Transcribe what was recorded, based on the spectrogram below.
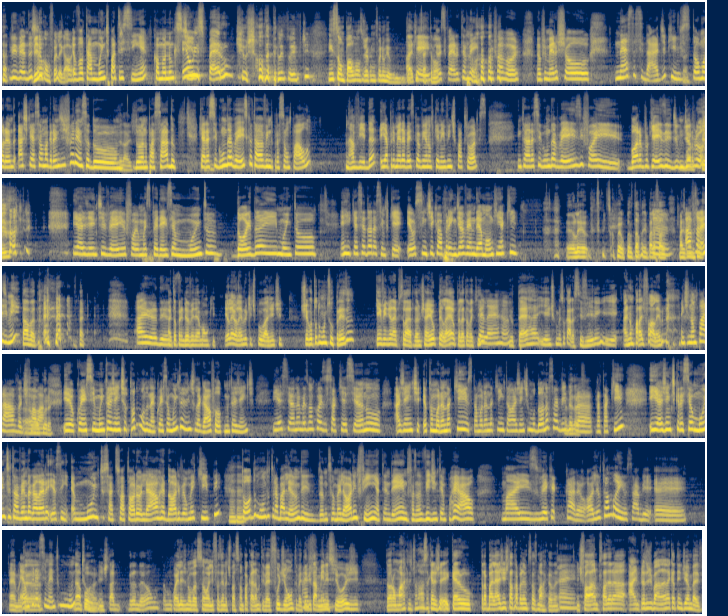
Vivendo o Viram show. como foi legal? Eu vou estar muito patricinha, como eu nunca estive. Eu espero que o show da Taylor Swift em São Paulo não seja como foi no Rio. Daí Ok, certo, tá eu espero também, por favor. Meu primeiro show nessa cidade que estou morando. Acho que essa é uma grande diferença do, Verdade. do ano passado, que era a segunda vez que eu tava vindo para São Paulo na vida. E a primeira vez que eu vim, eu não fiquei nem 24 horas. Então era a segunda vez e foi bora pro case de um dia Bora pro pro outro. E a gente veio e foi uma experiência muito doida e muito enriquecedora, assim, porque eu senti que eu aprendi a vender a Monkin aqui. Eu, le- eu, desculpa, o Panto tava fazendo palhaçada. É. Mas Ah, atrás de mim? Tava. Ai, meu Deus. Aí tu aprendeu a vender a Monkey. Eu, eu lembro que, tipo, a gente... Chegou todo mundo de surpresa. Quem vendia na Epsilon era? Então, tinha eu, o Pelé, o Pelé tava aqui. Pelé, aham. E o Terra. E a gente começou, cara, se virem. E aí não parar de falar, lembra? A gente não parava de Ah, falar. loucura. E eu conheci muita gente, todo mundo, né? Conheceu muita gente legal, falou com muita gente. E esse ano é a mesma coisa, só que esse ano a gente, eu tô morando aqui, você tá morando aqui, então a gente mudou nossa vida verdade. pra estar aqui. E a gente cresceu muito e tá vendo a galera. E assim, é muito satisfatório olhar ao redor e ver uma equipe, Uhum. todo mundo trabalhando e dando o seu melhor, enfim, atendendo, fazendo vídeo em tempo real. Mas ver que, cara, olha o tamanho, sabe? É, É, muita... é um crescimento muito. Não, porra, a gente tá grandão, estamos com a ilha de inovação ali fazendo ativação pra caramba. Teve iFood ontem, vai ter iFood. vitamina esse hoje. Então eram marcas, a gente falou, nossa, quero, quero trabalhar, a gente tá trabalhando com essas marcas, né? É. A gente falava no passado era a empresa de banana que atendia a Ambev.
